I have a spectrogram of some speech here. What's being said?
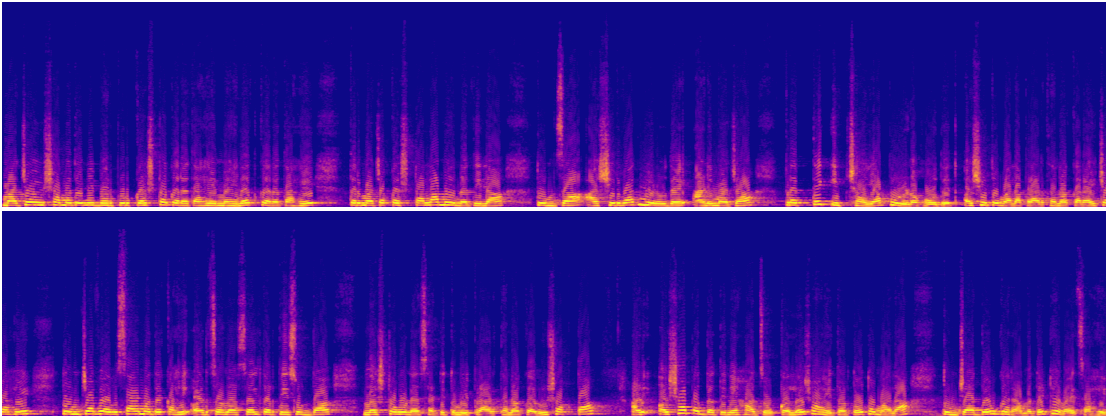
माझ्या आयुष्यामध्ये मी भरपूर कष्ट करत आहे मेहनत करत आहे. तर माझ्या कष्टाला मेहनतीला तुमचा आशीर्वाद मिळू दे आणि माझ्या प्रत्येक इच्छा या पूर्ण होऊ देत. अशी तुम्हाला प्रार्थना करायची आहे. तुमच्या व्यवसायामध्ये काही अडचण असेल तर ती सुद्धा नष्ट होण्यासाठी तुम्ही प्रार्थना करू शकता. आणि अशा पद्धतीने हा जो कलश आहे तर तो तुम्हाला तुमच्या देवघरामध्ये ठेवायचा आहे.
